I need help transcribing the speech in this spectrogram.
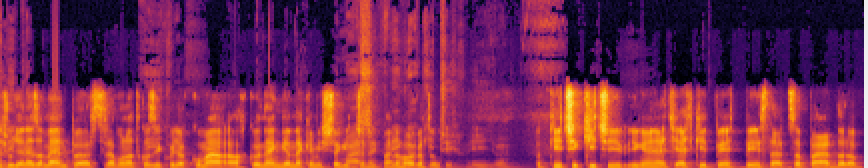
és ugyanez a man purse-re vonatkozik, hogy akkor már akkor engem, nekem is segítsenek már a hallgatók. A kicsi, így van. A kicsi, kicsi, igen, egy, egy-két pénztárca pár darab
